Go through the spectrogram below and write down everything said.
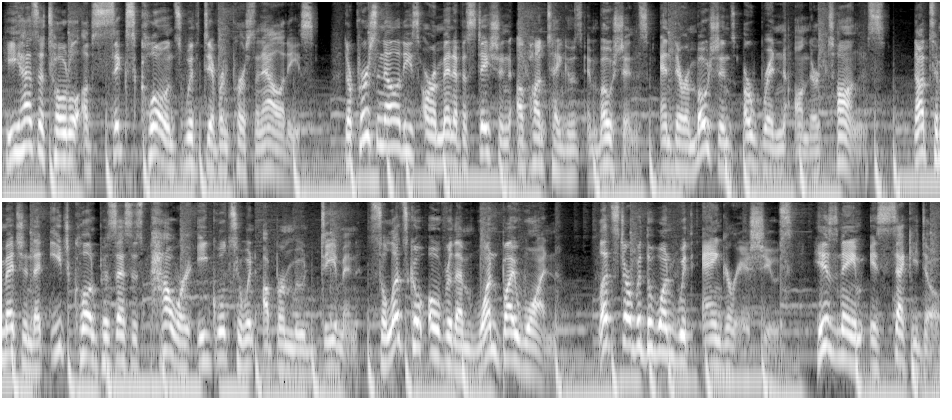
he has a total of 6 clones with different personalities. Their personalities are a manifestation of Hantengu's emotions, and their emotions are written on their tongues. Not to mention that each clone possesses power equal to an upper moon demon, so let's go over them one by one. Let's start with the one with anger issues. His name is Sekido.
